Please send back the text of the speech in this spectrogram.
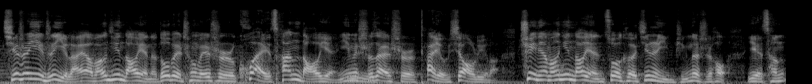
其实一直以来啊，王晶导演呢都被称为是快餐导演，因为实在是太有效率了。去年王晶导演做客今日影评的时候，也曾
